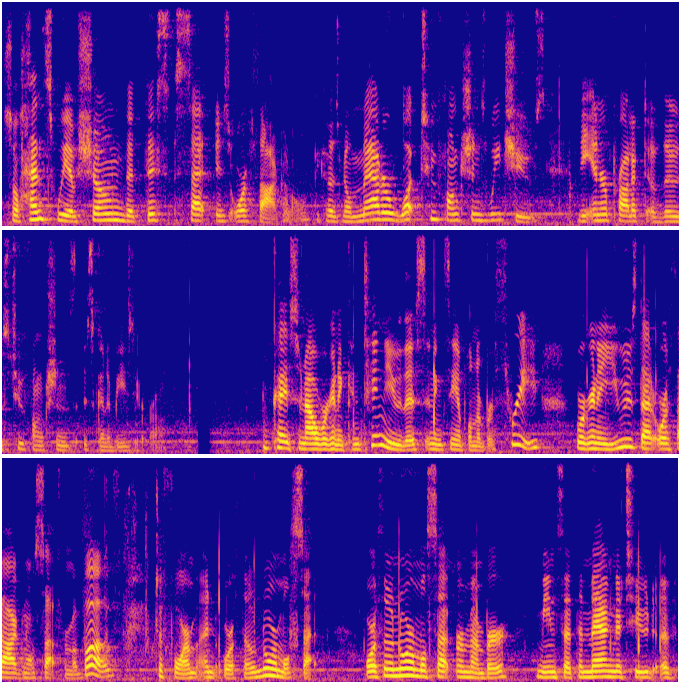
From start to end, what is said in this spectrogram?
So hence we have shown that this set is orthogonal because no matter what two functions we choose, the inner product of those two functions is going to be zero. Okay, so now we're going to continue this in example number three. We're going to use that orthogonal set from above to form an orthonormal set. Orthonormal set, remember, means that the magnitude of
